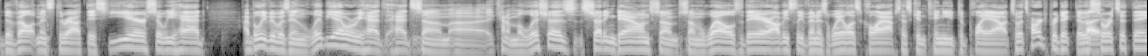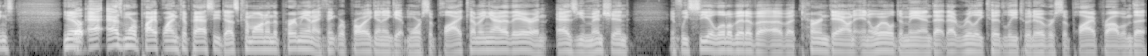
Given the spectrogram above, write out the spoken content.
developments throughout this year. So we had I believe it was in Libya where we had had some uh, kind of militias shutting down some some wells there. Obviously, Venezuela's collapse has continued to play out, so it's hard to predict those right. sorts of things. You know, yep. a, as more pipeline capacity does come on in the Permian, I think we're probably going to get more supply coming out of there. And as you mentioned, if we see a little bit of a, of a turn down in oil demand, that, that really could lead to an oversupply problem. The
